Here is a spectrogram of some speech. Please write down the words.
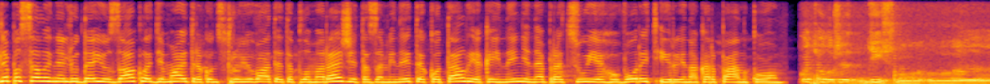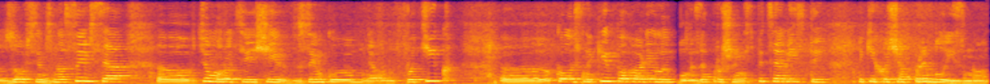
Для поселення людей у закладі мають реконструювати тепломережі та замінити котел, який нині не працює, говорить Ірина Карпенко. Котел уже дійсно е, зовсім зносився. Е, В цьому році ще й взимку е, потік, колесники погоріли. Були запрошені спеціалісти, які хоча б приблизно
